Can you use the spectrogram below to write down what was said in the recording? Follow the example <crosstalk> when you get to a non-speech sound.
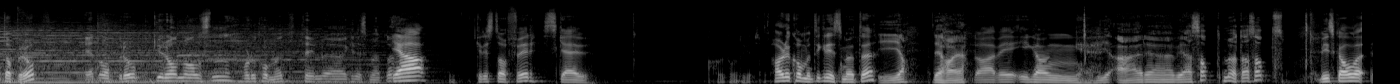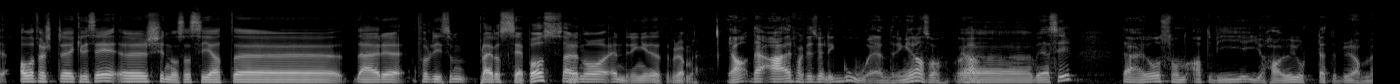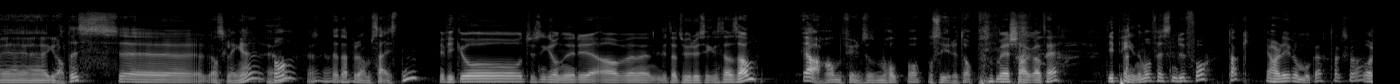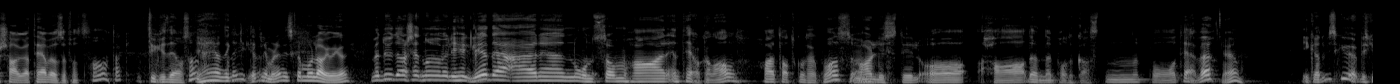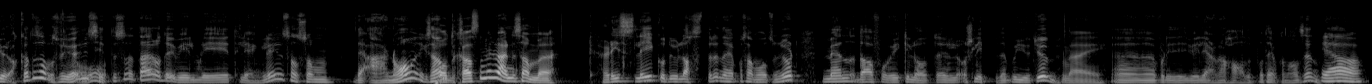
Et opprop? Et opprop, Kyrre Holm Johansen. Har du kommet til krisemøtet? Ja. Kristoffer Skau. Har du kommet til krisemøtet? Har du kommet til krisemøtet? Ja, det har jeg. Da er vi i gang. Vi er, eh, vi er satt. Møtet er satt. Vi skal aller først, eh, eh, skynde oss å si at eh, det er eh, For de som pleier å se på oss, så er det nå endringer i dette programmet. Ja, det er faktisk veldig gode endringer, altså, Ja. øh, vil jeg si. Det er jo sånn at vi har jo gjort dette programmet gratis eh, ganske lenge nå. Dette er program 16. Vi fikk jo 1000 kroner av Litteraturhuset i Kristiansand Ja, han fyren som holdt på på syretopp. <laughs> med Saga-te. De pengene må forresten du få. Takk. Jeg har det i lommeboka. Takk skal du ha. Og Saga-te har vi også fått. Å, takk. Fikk vi det også? Ja, ja, det, jeg glemmer det. Vi skal må lage det en gang. Men du, det har skjedd noe veldig hyggelig. Det er eh, noen som har en TV-kanal, har tatt kontakt med oss og har lyst til å ha denne podcasten på TV. Ja. Ikke at vi skal gjøre, vi skal gjøre akkurat det samme som vi gjør. Vi sitter sånn der, og det vil bli tilgjengelig sånn som det er nå, ikke sant? Podkasten vil være den samme. Kliss lik, og du laster det ned på samme måte som du har gjort, men da får vi ikke lov til å slippe det på YouTube. Nei. Eh, fordi de vil gjerne ha det på TV-kanalen sin. Ja.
